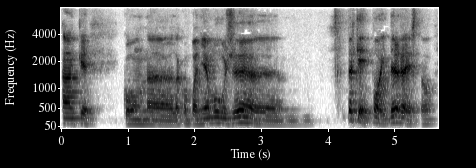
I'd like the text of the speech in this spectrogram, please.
anche con uh, la compagnia Muge, eh, perché poi del resto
